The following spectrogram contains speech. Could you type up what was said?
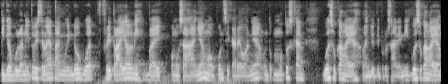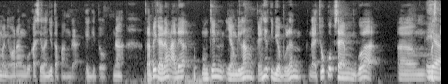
tiga bulan itu istilahnya time window buat free trial nih, baik pengusahanya maupun si karyawannya untuk memutuskan gue suka nggak ya lanjut di perusahaan ini, gue suka nggak ya sama orang gue kasih lanjut apa enggak kayak gitu. Nah tapi kadang ada mungkin yang bilang kayaknya tiga bulan nggak cukup Sam, gue um, yeah. mesti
